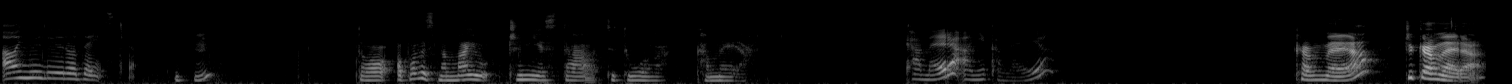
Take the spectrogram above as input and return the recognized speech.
a oni byli rodzeństwem. Mhm. To opowiedz nam, Maju, czym jest ta tytułowa kamera? Kamera, a nie kameja? Kamera czy kamera?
